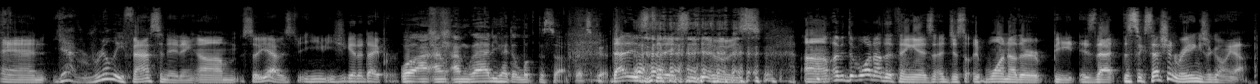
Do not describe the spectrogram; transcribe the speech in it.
and yeah, really fascinating. Um, so yeah, it was, you, you should get a diaper. well, I, I'm, I'm glad you had to look this up. That's good. That is today's news. Um, I mean, the one other thing is uh, just one other beat is that the Succession ratings are going up.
